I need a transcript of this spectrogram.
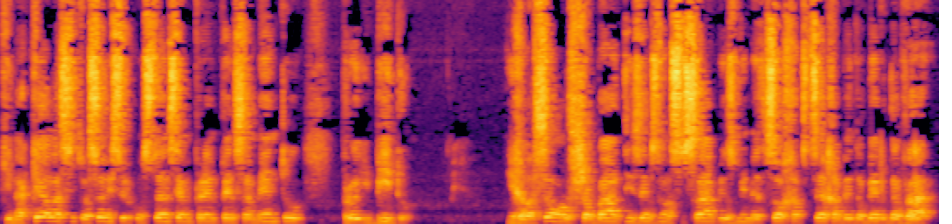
que, naquela situação e circunstância, é um pensamento proibido. Em relação ao Shabat, dizem os nossos sábios, Mimetzoch Bedaber Davar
